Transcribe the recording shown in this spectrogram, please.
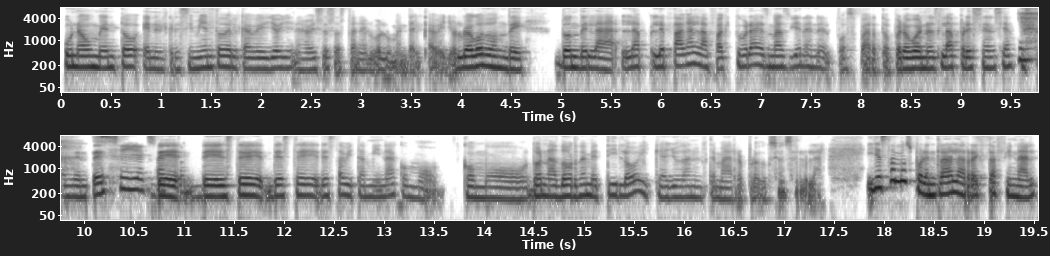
un aumento en el crecimiento del cabello y a veces hasta en el volumen del cabello. Luego donde, donde la, le pagan la factura es más bien en el posparto, pero bueno, es la presencia justamente de, de, este, de, este, de esta vitamina como, como donador de metilo y que ayuda en el tema de reproducción celular. Y ya estamos por entrar a la recta final,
